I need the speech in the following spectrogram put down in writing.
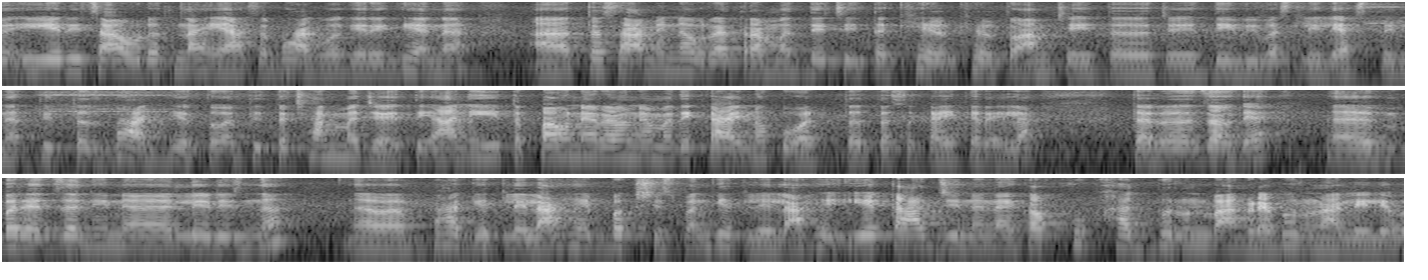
एरीचं आवडत नाही असं भाग वगैरे घेणं. तसं आम्ही नवरात्रामध्येच इथं खेळ खेळतो. आमच्या इथं जे देवी बसलेली असते ना तिथंच भाग घेतो आणि तिथं छान मजा येते. आणि इथं पाहुण्या रावण्यामध्ये काय नको वाटतं तसं काय करायला तर जाऊ द्या. बऱ्याच जणीनं लेडीजनं भाग घेतलेला आहे बक्षीस पण घेतलेलं आहे. एक आजीनं नाही का खूप हात भरून बांगड्या भरून आलेले होते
